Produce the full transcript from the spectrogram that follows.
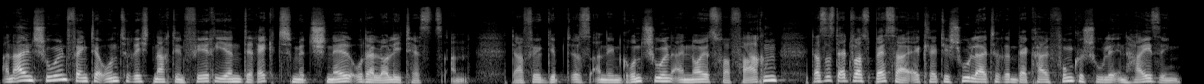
An allen Schulen fängt der Unterricht nach den Ferien direkt mit Schnell- oder Lolli-Tests an. Dafür gibt es an den Grundschulen ein neues Verfahren. Das ist etwas besser, erklärt die Schulleiterin der Karl-Funke-Schule in Heising.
